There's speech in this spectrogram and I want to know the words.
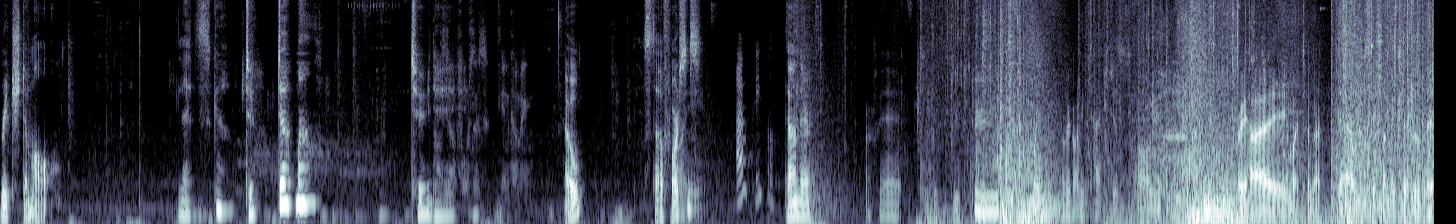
Reach the mall. Let's go to the mall today. Oh, stealth forces Oh, people. down there. Perfect. Wait, have I got any textures on? Very high. Might turn that down see if that makes it a little bit.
